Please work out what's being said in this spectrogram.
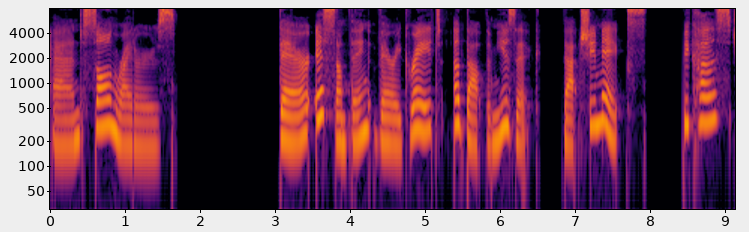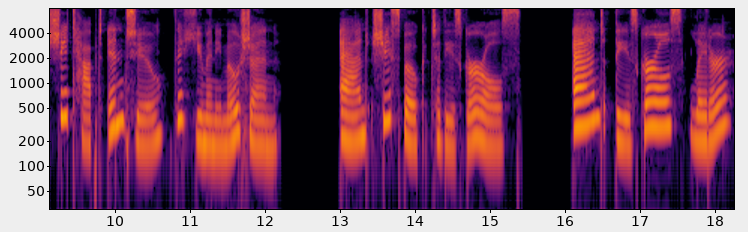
and songwriters. There is something very great about the music that she makes because she tapped into the human emotion. And she spoke to these girls. And these girls later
